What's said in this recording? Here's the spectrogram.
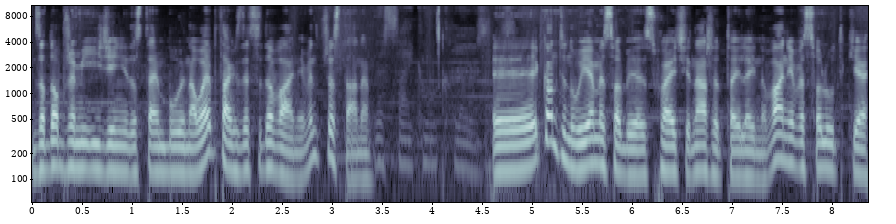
za dobrze mi idzie i nie dostałem buły na łeb? Tak, zdecydowanie, więc przestanę. Yy, kontynuujemy sobie, słuchajcie, nasze tutaj lejnowanie wesolutkie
